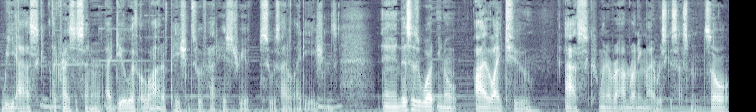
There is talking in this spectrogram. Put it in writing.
we ask mm-hmm. at the mm-hmm. crisis center. I deal with a lot of patients who have had history of suicidal ideations. Mm-hmm. And this is what, you know, I like to ask whenever I'm running my risk assessment. So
